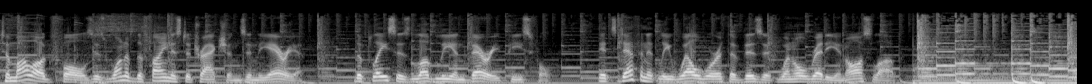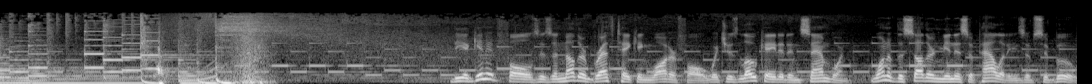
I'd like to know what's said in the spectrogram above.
Tumalog Falls is one of the finest attractions in the area. The place is lovely and very peaceful. It's definitely well worth a visit when already in Oslob. The Aguinid Falls is another breathtaking waterfall which is located in Samboan, one of the southern municipalities of Cebu.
